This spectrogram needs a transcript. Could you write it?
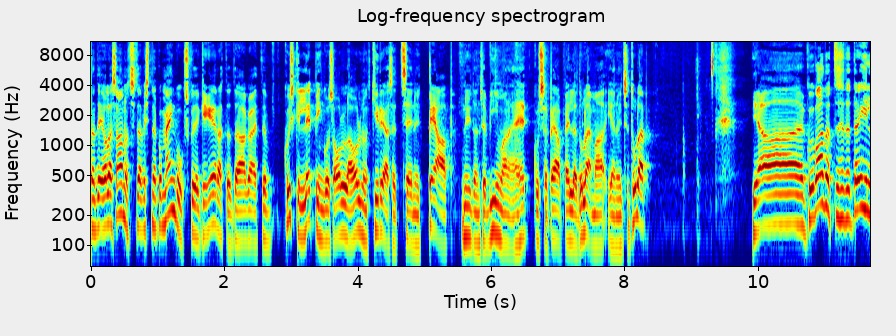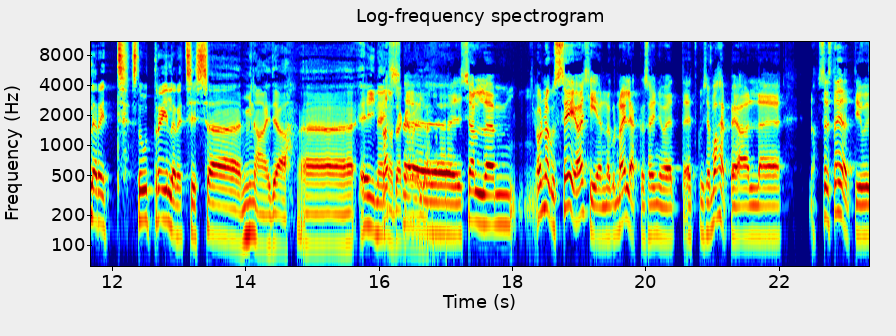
nad ei ole saanud seda vist nagu mänguks kuidagi keeratada, aga et kuskil lepingus olla olnud kirjas, et see nüüd peab, nüüd on see viimane hetk, kus see peab välja tulema ja nüüd see tuleb. ja kui vaadata seda treilerit, seda uut treilerit, siis äh, mina ei tea äh,, ei näinud kas äge välja. äh, seal ähm, on nagu see asi on nagu naljakas, on ju, et, et kui see vahepeal äh, noh, sellest näidati ju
